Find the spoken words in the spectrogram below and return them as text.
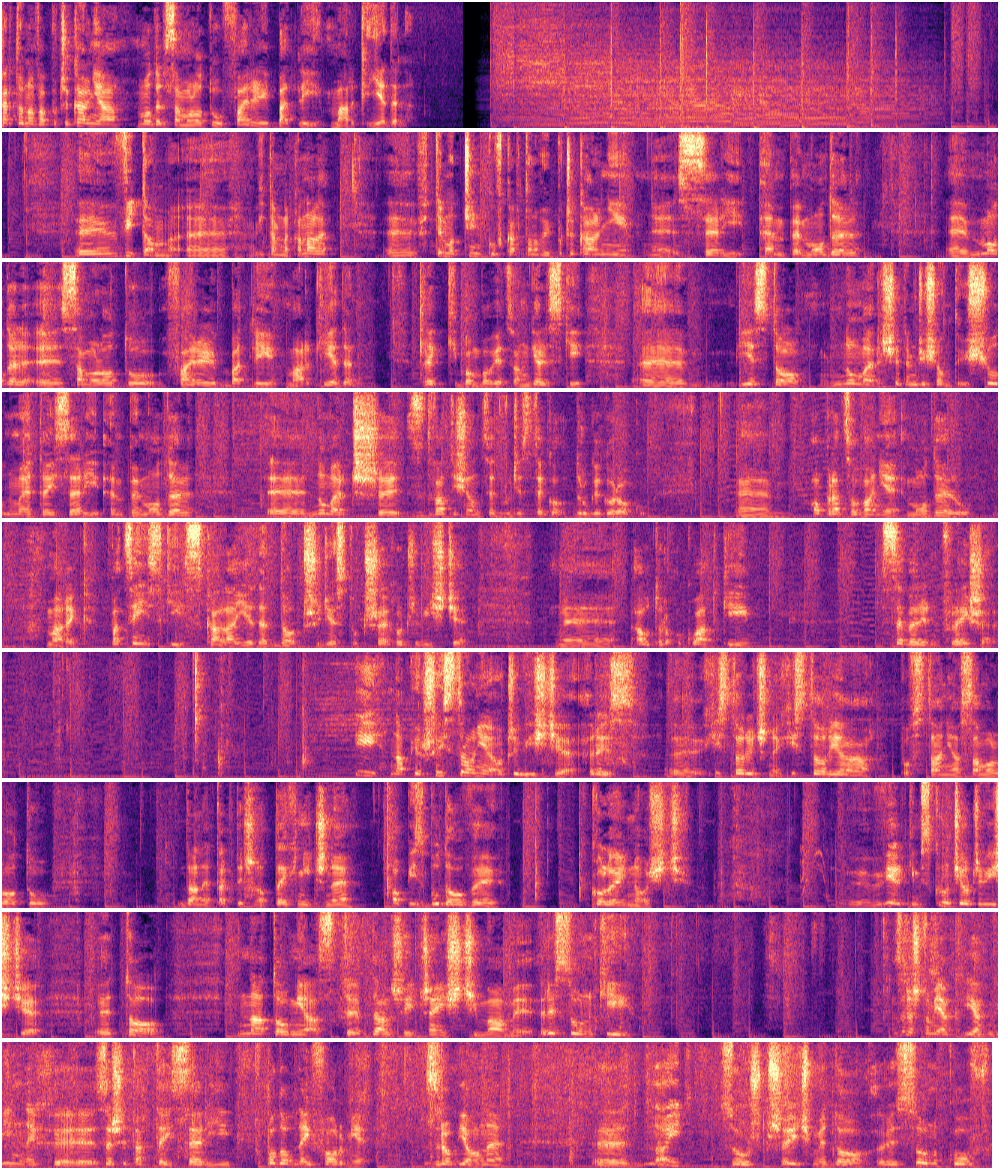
Kartonowa poczekalnia, model samolotu Fiery Battley Mark 1. E, Witam, e, witam na kanale. E, W tym odcinku w kartonowej poczekalni z serii MP Model model samolotu Fiery Battley Mark 1. Lekki bombowiec angielski. E, Jest to numer 77 tej serii MP Model, e, numer 3 z 2022 roku. E, Opracowanie modelu Marek Pacyński, skala 1 do 33 oczywiście. Autor okładki Severin Fleischer. I na pierwszej stronie oczywiście rys e, historyczny, historia powstania samolotu, dane taktyczno-techniczne, opis budowy, kolejność. W wielkim skrócie oczywiście e, to natomiast w dalszej części mamy rysunki, Zresztą jak, jak w innych e, zeszytach tej serii w podobnej formie zrobione. E, no i cóż, przejdźmy do rysunków.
